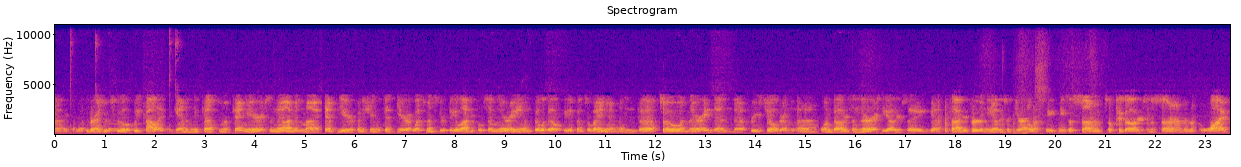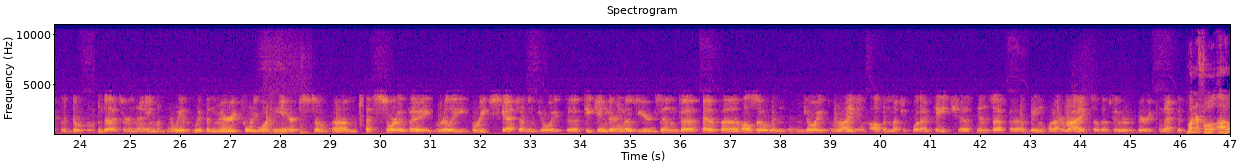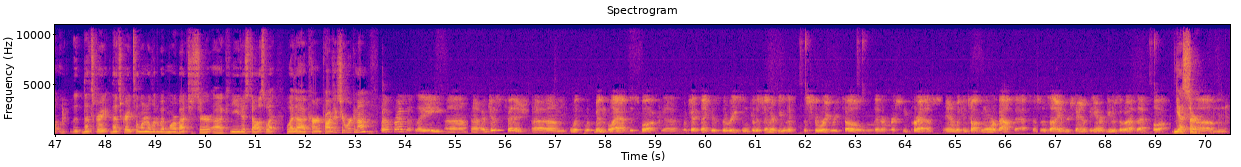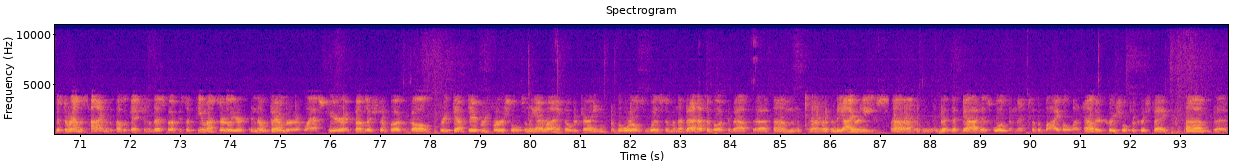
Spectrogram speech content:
graduate school at Wheaton College, again in New Testament, 10 years, and now I'm in my 10th year, finishing the 10th year at Westminster Theological Seminary in Philadelphia, Pennsylvania. And uh, so I'm married and uh, three children. Uh, one daughter's a nurse, the other's a uh, photographer, and the other's a journalist. He, he's a son. So two daughters and a son, and a wife, Dorinda is her name. We've, we've been married 41 years. So um, that's sort of a really brief sketch. I've enjoyed uh, teaching during those years and uh, have uh, also in, enjoyed writing. Often, much of what I teach uh, ends up uh, being what I write, so those two are very connected. Wonderful. Uh, that's great. That's great to learn a little bit more about you, sir. can you just tell us what what current projects you're working on? Well, presently, I've just finished um, with with Ben Gladd this book, which I think is the reason for this interview. The, the story retold with InterVarsity Press, and we can talk more about that since, as I understand it, the interview is about that book. Yes, sir. Um, just around the time of the publication of this book, just a few months earlier, in November of last year, I published a book called Redemptive Reversals and the Ironic Overturning of the World's Wisdom. And that, that that's a book about uh, um, uh, the ironies uh, that, that, God has woven into the Bible and how they're crucial for Christian faith. Um, uh,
